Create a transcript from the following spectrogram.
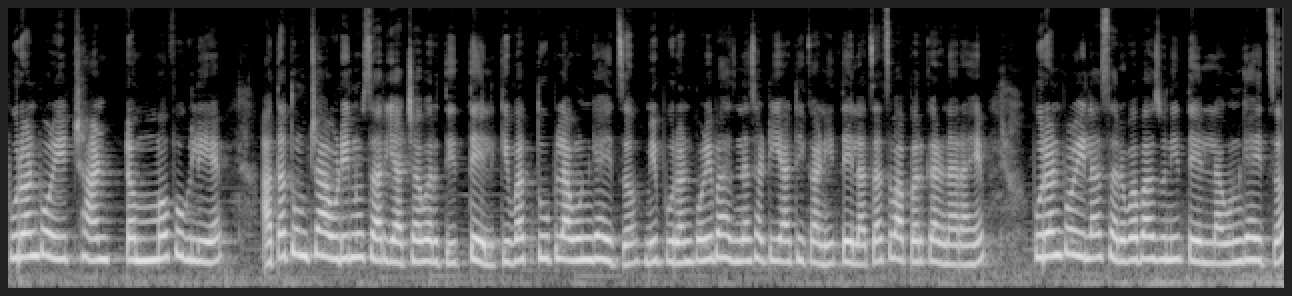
पुरणपोळी छान टम्म फुगली आहे आता तुमच्या आवडीनुसार याच्यावरती तेल किंवा तूप लावून घ्यायचं. मी पुरणपोळी भाजण्यासाठी या ठिकाणी तेलाचाच वापर करणार आहे. पुरणपोळीला सर्व बाजूनी तेल लावून घ्यायचं.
